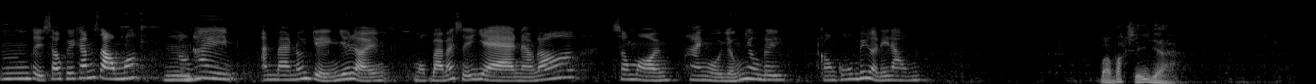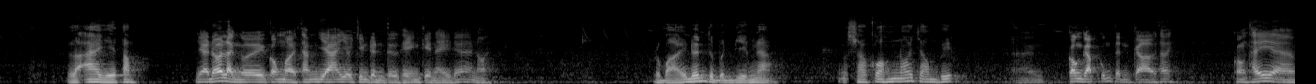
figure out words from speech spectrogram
ừ, thì sau khi khám xong á Ừ. con thấy anh ba nói chuyện với lại một bà bác sĩ già nào đó xong rồi hai người dẫn nhau đi con cũng không biết là đi đâu Bà bác sĩ già Là ai vậy Tâm? Dạ đó là người con mời tham gia vô chương trình từ thiện kỳ này đó nội. Rồi bà ấy đến từ bệnh viện nào? Sao con không nói cho ông biết? à, Con gặp cũng tình cờ thôi. Con thấy à,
